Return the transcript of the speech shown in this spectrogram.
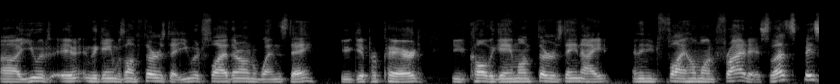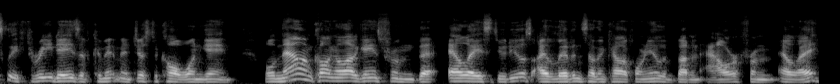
Uh, you would, and the game was on Thursday. You would fly there on Wednesday. You'd get prepared. You'd call the game on Thursday night, and then you'd fly home on Friday. So that's basically three days of commitment just to call one game. Well, now I'm calling a lot of games from the LA studios. I live in Southern California, live about an hour from LA.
